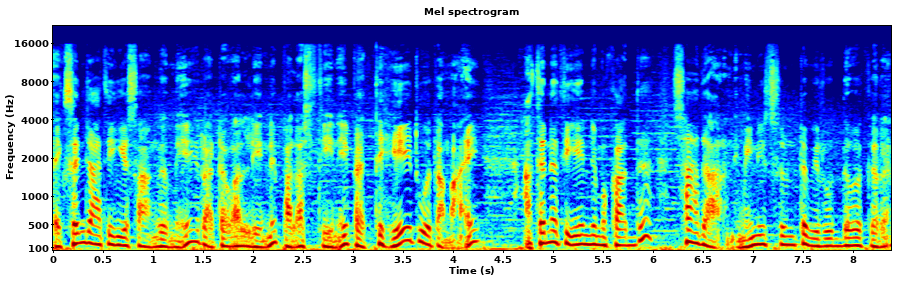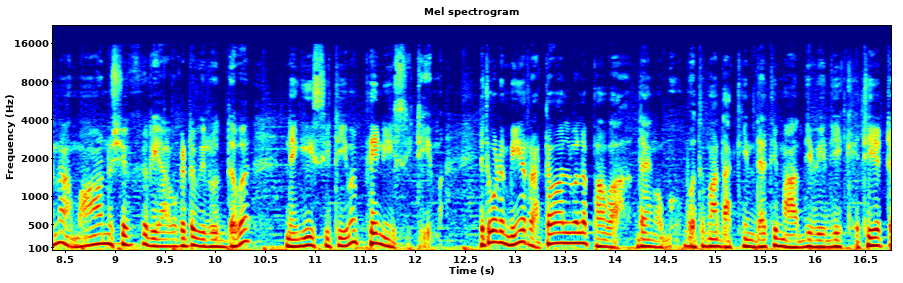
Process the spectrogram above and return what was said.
එක්සන් ජාතින්ගේ සංගමේ රටවල් ඉන්න පලස්තිීනයේ පැත්ත හේතුව තමයි අතන තියෙන්නේ මොකක්ද සාධාරණ මිනිස්සුන්ට විරුද්ධව කරන අමානුෂක ක්‍රියාවකට විරුද්ධව නැගී සිටීම පෙනී සිටීම. එතකොට මේ රටවල් වල පවා දැන් ඔබ බොතමා දකිින් ඇති මාධ්‍යවේදී කෙටියට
